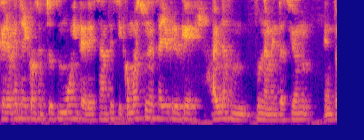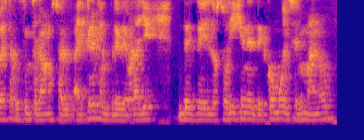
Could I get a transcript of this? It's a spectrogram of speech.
creo que trae conceptos muy interesantes y como es un ensayo, creo que hay una fun- fundamentación en toda esta cuestión que hablábamos, al, creo que en el de Braille, desde los orígenes de cómo el ser humano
